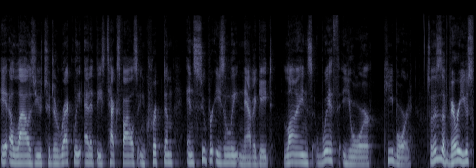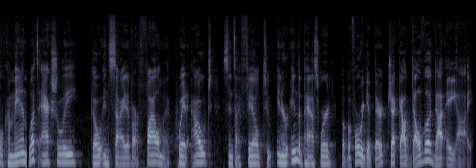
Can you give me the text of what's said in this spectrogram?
It allows you to directly edit these text files, encrypt them, and super easily navigate lines with your keyboard. So this is a very useful command. Let's actually go inside of our file. I'm to quit out since I failed to enter in the password. But before we get there, check out delva.ai.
